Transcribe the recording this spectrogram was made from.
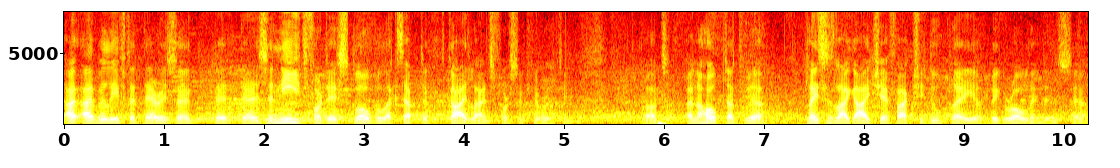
I, I, believe that there is a that there is a need for this global accepted guidelines for security. But and I hope that yeah, places like IGF actually do play a big role in this. Yeah.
